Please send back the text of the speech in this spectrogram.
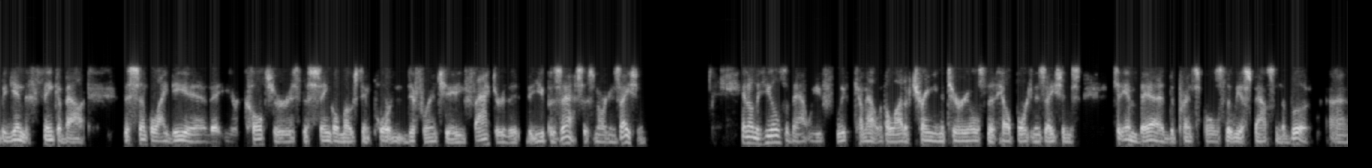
begin to think about the simple idea that your culture is the single most important differentiating factor that, that you possess as an organization. And on the heels of that, we've we've come out with a lot of training materials that help organizations to embed the principles that we espouse in the book uh,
